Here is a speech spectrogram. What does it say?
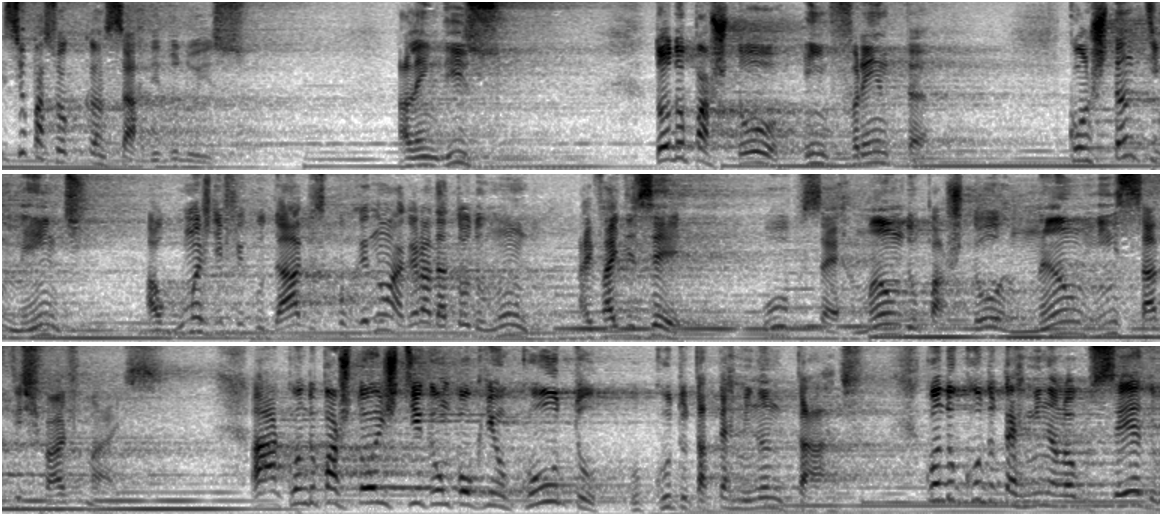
E se o pastor cansar de tudo isso? Além disso, Todo pastor enfrenta constantemente algumas dificuldades porque não agrada a todo mundo. Aí vai dizer: o sermão do pastor não me satisfaz mais. Ah, quando o pastor estica um pouquinho o culto, o culto está terminando tarde. Quando o culto termina logo cedo,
